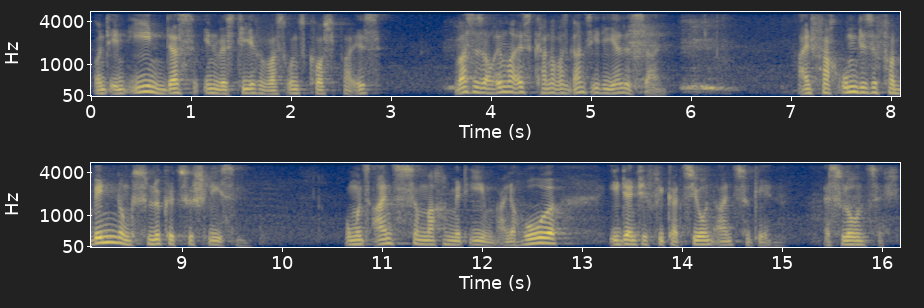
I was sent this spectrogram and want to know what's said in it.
Und in ihn das investiere, was uns kostbar ist. Was es auch immer ist, kann doch was ganz Ideelles sein einfach um diese Verbindungslücke zu schließen, um uns eins zu machen mit ihm, eine hohe Identifikation einzugehen. Es lohnt sich.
